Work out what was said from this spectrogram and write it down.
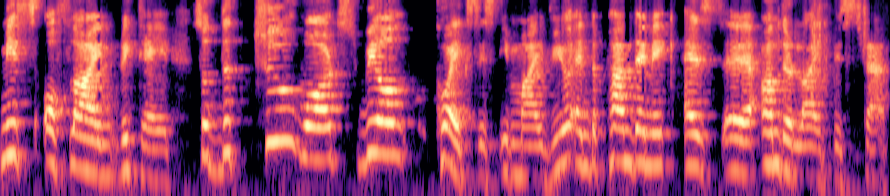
miss offline retail. So the two words will coexist in my view and the pandemic has uh, underlined this trend.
